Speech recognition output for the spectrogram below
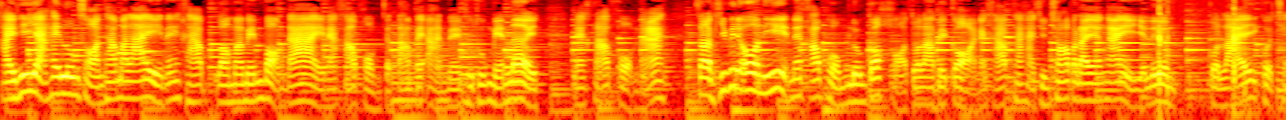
ใครที่อยากให้ลุงสอนทำอะไรนะครับลองมาเม้นบอกได้นะครับผมจะตามไปอ่านในทุกๆเม้นเลยนะครับผมนะสำหรับคลิปวิดีโอนี้นะครับผมลุงก็ขอตัวลาไปก่อนนะครับถ้าหากชื่นชอบอะไรยังไง อย่าลืม กดไลค์กดแช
